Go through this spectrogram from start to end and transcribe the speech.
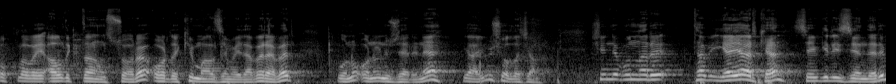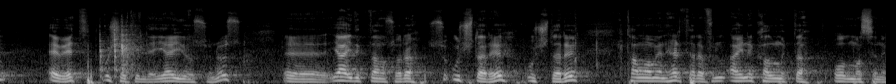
Oklavayı aldıktan sonra oradaki malzemeyle beraber bunu onun üzerine yaymış olacağım. Şimdi bunları tabi yayarken sevgili izleyenlerim evet bu şekilde yayıyorsunuz. Ee, yaydıktan sonra şu uçları uçları tamamen her tarafının aynı kalınlıkta olmasını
